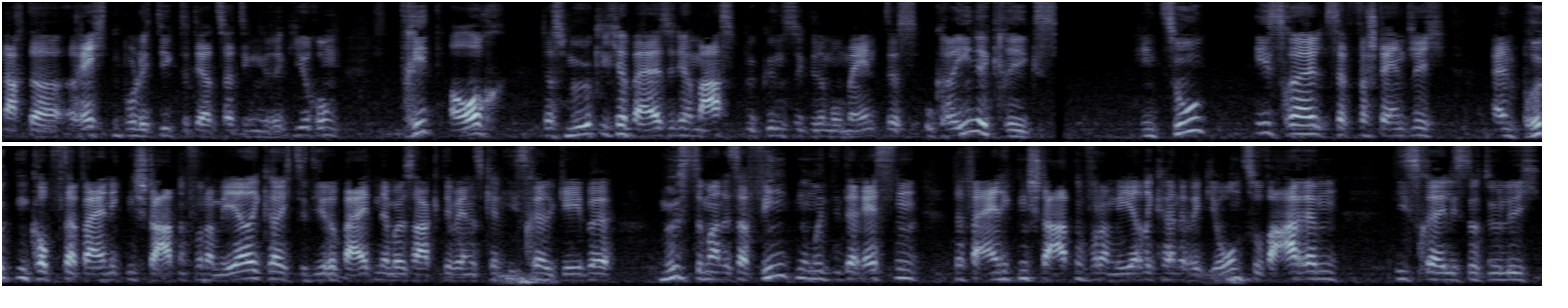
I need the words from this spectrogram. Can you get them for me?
nach der rechten Politik der derzeitigen Regierung, tritt auch das möglicherweise die Hamas begünstigte Moment des Ukraine-Kriegs hinzu. Interesel selbstverständlich ein Brückenkopf der Vereinigten Staaten von Amerika. Ich zitiere Biden, der mal sagte, wenn es kein Israel gäbe, müsste man es erfinden, um die Interessen der Vereinigten Staaten von Amerika in der Region zu wahren. Israel ist natürlich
